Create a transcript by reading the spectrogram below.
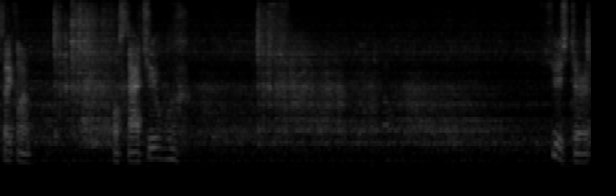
stuck on a full statue. Shoot his turret.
